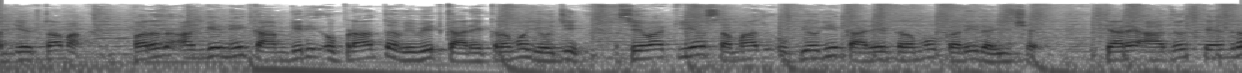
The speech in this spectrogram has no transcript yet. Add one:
અધ્યક્ષતામાં ફરજ અંગેની કામગીરી ઉપરાંત વિવિધ કાર્યક્રમો યોજી સેવાકીય સમાજ ઉપયોગી કાર્યક્રમો કરી રહી છે. ત્યારે આજરોજ કેન્દ્ર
